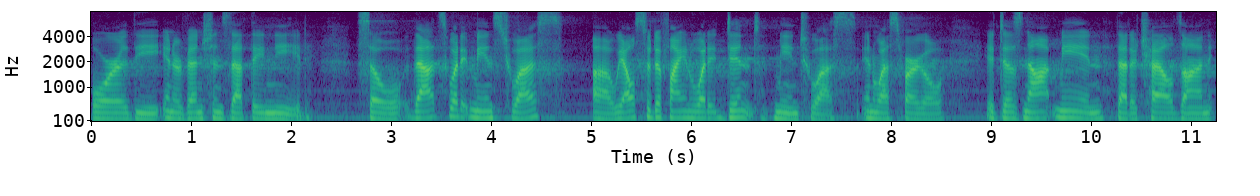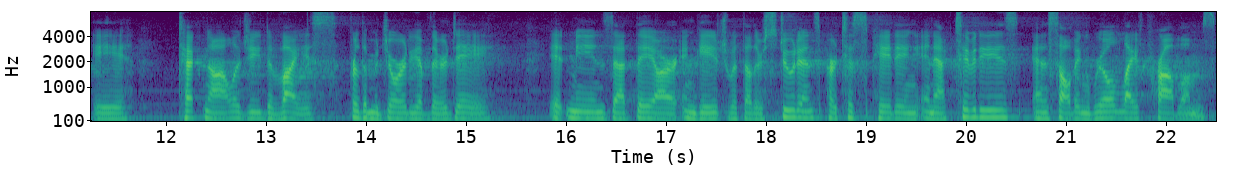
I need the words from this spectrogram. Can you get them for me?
or the interventions that they need. So that's what it means to us. Uh, we also define what it didn't mean to us in West Fargo. It does not mean that a child's on a technology device for the majority of their day. It means that they are engaged with other students, participating in activities, and solving real life problems.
